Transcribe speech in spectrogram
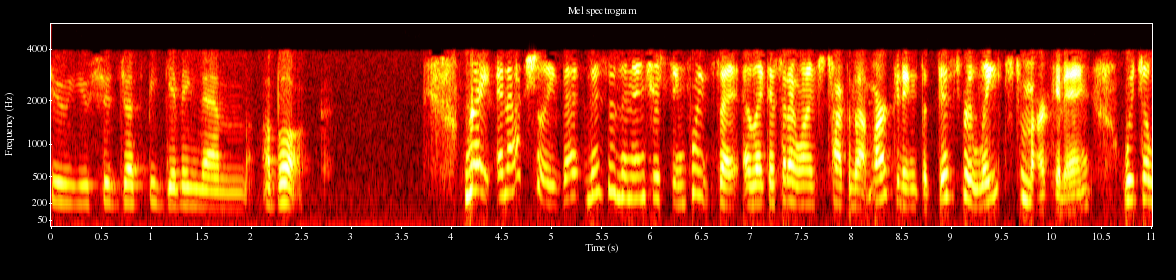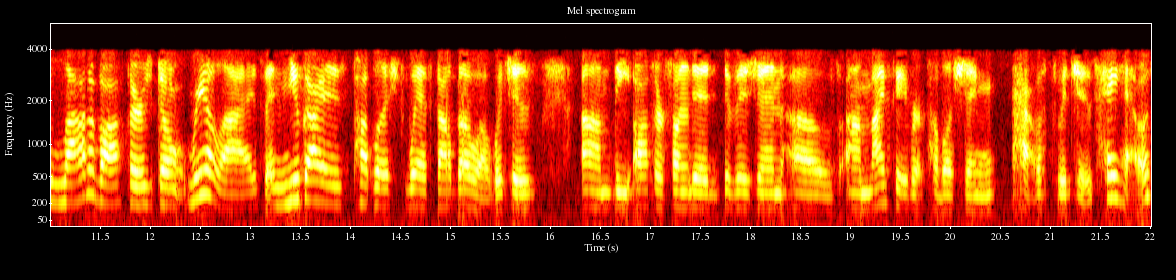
you you should just be giving them a book Right, and actually, that this is an interesting point. So, like I said, I wanted to talk about marketing, but this relates to marketing, which a lot of authors don't realize. And you guys published with Balboa, which is um, the author-funded division of um, my favorite publishing house, which is Hay House.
